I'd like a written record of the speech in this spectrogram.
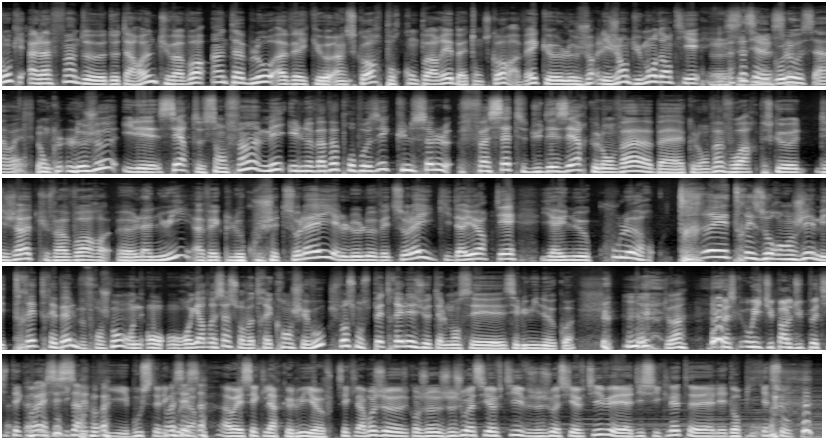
Donc, à la fin de, de ta run, tu vas avoir un tableau avec euh, un score pour comparer bah, ton score avec euh, le les gens du monde entier. Euh, Et ça, c'est rigolo, ça, ouais. Donc le jeu, il est certes sans fin, mais il ne va pas proposer qu'une seule facette du désert que l'on va, bah, que l'on va voir. Parce que déjà, tu vas voir euh, la nuit avec le coucher de soleil, le lever de soleil, qui d'ailleurs, tu sais, il y a une couleur très très orangée mais très très belle mais franchement on, on- on regarderait ça sur votre écran chez vous je pense qu'on se pèterait les yeux tellement c'est lumineux quoi tu vois Parce que oui, tu parles du petit écran Ouais, ça, bicyclette qui booste les Ouais, couleurs. ça. Ah ouais, c'est clair que lui, euh, c'est clair. Moi, je, quand je, je joue à Sea of Thieves, je joue à Sea of Thieves et la bicyclette, elle est dans Picasso. quoi.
